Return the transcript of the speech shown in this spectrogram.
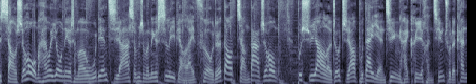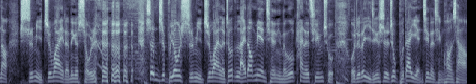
小时候我们还会用那个什么五点几啊，什么什么那个视力表来测，我觉得到长大之后不需要了，就只要不戴眼镜，你还可以很清楚的看到十米之外的那个熟人，甚至不用十米之外了，就来到面前你能够看得清楚，我觉得已经是就不戴眼镜的情况下，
